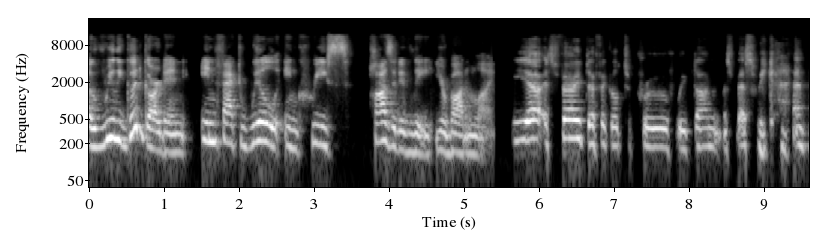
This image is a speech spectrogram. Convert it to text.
a really good garden, in fact, will increase positively your bottom line. Yeah, it's very difficult to prove. We've done as best we can.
